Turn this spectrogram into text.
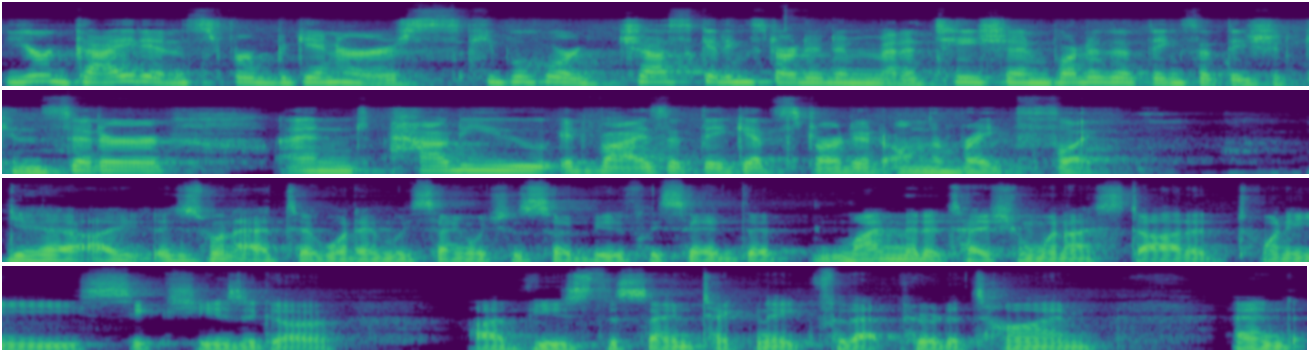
your guidance for beginners, people who are just getting started in meditation. What are the things that they should consider? And how do you advise that they get started on the right foot? Yeah, I, I just want to add to what Emily's saying, which is so beautifully said that my meditation when I started 26 years ago, I've used the same technique for that period of time and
